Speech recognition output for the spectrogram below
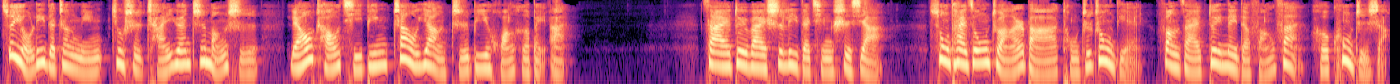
最有力的证明就是澶渊之盟时，辽朝骑兵照样直逼黄河北岸。在对外失利的情势下，宋太宗转而把统治重点放在对内的防范和控制上。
